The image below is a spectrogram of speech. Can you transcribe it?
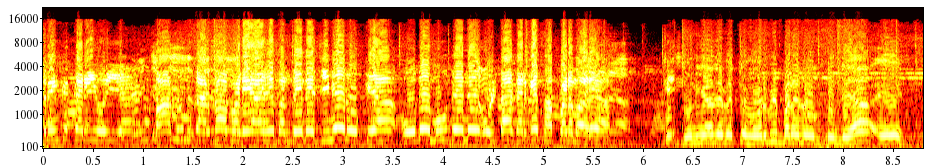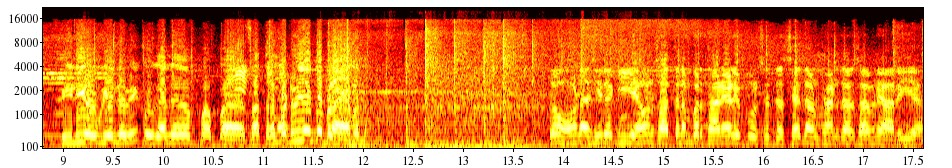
ਡਰਿੰਕ ਕਰੀ ਹੋਈ ਹੈ ਬਾਥਰੂਮ ਕਰਦਾ ਫੜਿਆ ਇਹ ਬੰਦੇ ਨੇ ਜਿਹਨੇ ਰੋਕਿਆ ਉਹਦੇ ਮੂੰਹ ਤੇ ਨੇ ਉਲਟਾ ਕਰਕੇ ਥੱਪੜ ਮਾਰਿਆ। ਦੁਨੀਆ ਦੇ ਵਿੱਚ ਹੋਰ ਵੀ ਬੜੇ ਲੋਕ ਪੀਂਦੇ ਆ ਇਹ ਪੀਲੀ ਹੋਊਗੀ ਇਹਨੇ ਵੀ ਕੋਈ ਗੱਲ ਨਹੀਂ 7 ਨੰਬਰ ਡਿਵੀਜ਼ਨ ਤੋਂ ਬੁਲਾਇਆ ਬੰਦਾ। ਚਲੋ ਹੁਣ ਅਸੀਂ ਤਾਂ ਕੀ ਹੈ ਹੁਣ 7 ਨੰਬਰ ਥਾਣੇ ਵਾਲੀ ਪੁਲਿਸ ਦੱਸਿਆ ਤੁਹਾਨੂੰ ਥਾਣੇਦਾਰ ਸਾਹਿਬ ਨੇ ਆ ਰਹੀ ਆ।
